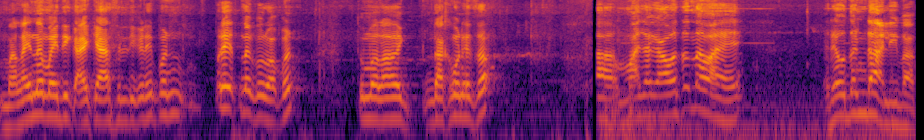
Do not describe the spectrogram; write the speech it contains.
मलाही ना माहिती काय काय असेल तिकडे पण प्रयत्न करू आपण तुम्हाला दाखवण्याचा. माझ्या गावाचं नाव आहे रेवदंड अलिबाग.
